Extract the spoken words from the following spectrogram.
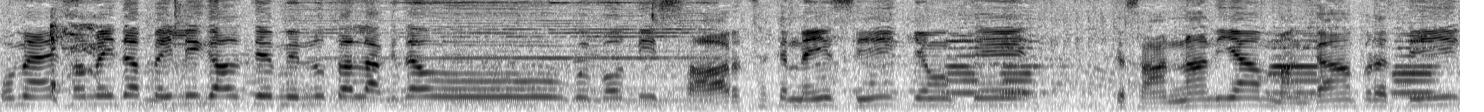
ਉਹ ਮੈਂ ਸਮਝਦਾ ਪਹਿਲੀ ਗੱਲ ਤੇ ਮੈਨੂੰ ਤਾਂ ਲੱਗਦਾ ਉਹ ਕੋਈ ਬਹੁਤੀ ਸਾਰਥਕ ਨਹੀਂ ਸੀ ਕਿਉਂਕਿ ਕਿਸਾਨਾਂ ਦੀਆਂ ਮੰਗਾਂ ਪ੍ਰਤੀ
